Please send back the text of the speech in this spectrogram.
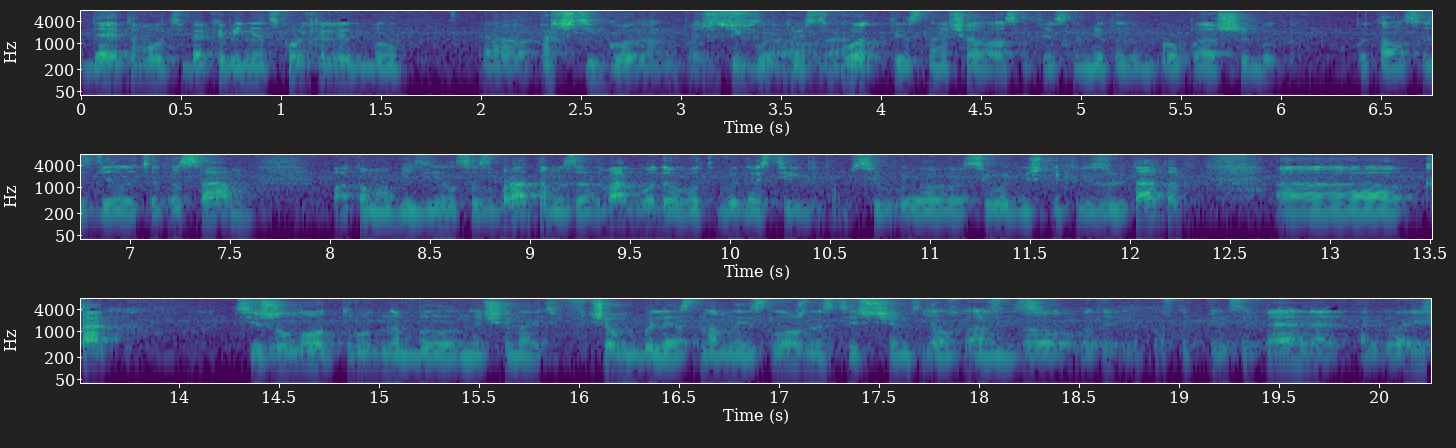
До этого у тебя кабинет сколько лет был? А, почти год он. Почти год. То есть год ты сначала, соответственно, методом проб и ошибок пытался сделать это сам, потом объединился с братом, и за два года вот вы достигли там э, сегодняшних результатов. А, как тяжело, трудно было начинать? В чем были основные сложности, с чем столкнулись? Я сказал, что вот это просто принципиально, так говоришь,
